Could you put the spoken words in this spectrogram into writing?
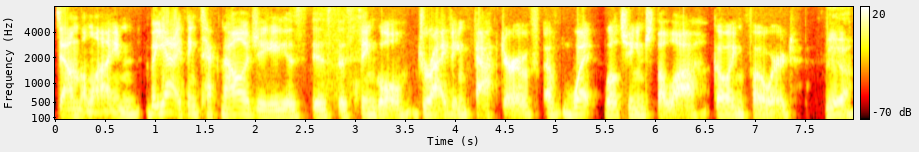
down the line. But yeah, I think technology is is the single driving factor of, of what will change the law going forward. Yeah.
